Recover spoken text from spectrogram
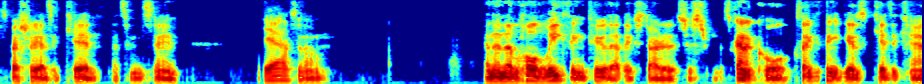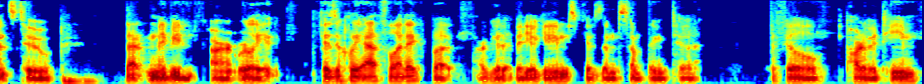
especially as a kid? That's insane. Yeah. So, and then the whole league thing too that they've started, it's just it's kind of cool because I think it gives kids a chance to that maybe aren't really physically athletic but are good at video games, gives them something to to feel part of a team.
